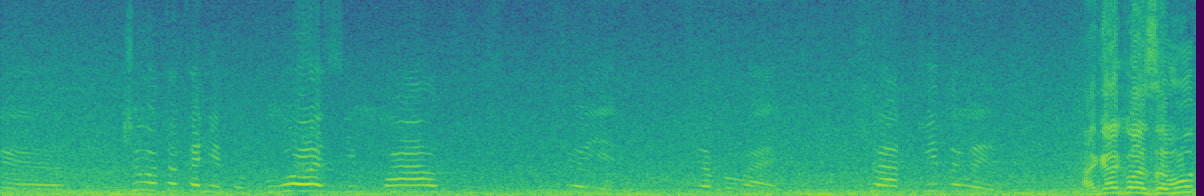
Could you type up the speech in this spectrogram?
э, чего только нету. Гвозди, палки, все есть, все бывает. Все откидывает. А как вас зовут?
